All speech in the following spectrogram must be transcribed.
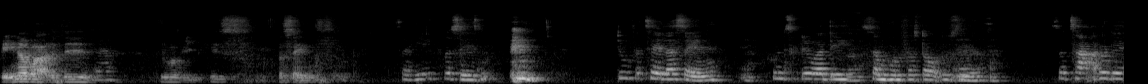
benarbejde, det, Ja. det var Vilkes og Sandens. Så hele processen. Du fortæller Sanne. Ja. Hun skriver det, som hun forstår, du siger. Ja. Så tager du det,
